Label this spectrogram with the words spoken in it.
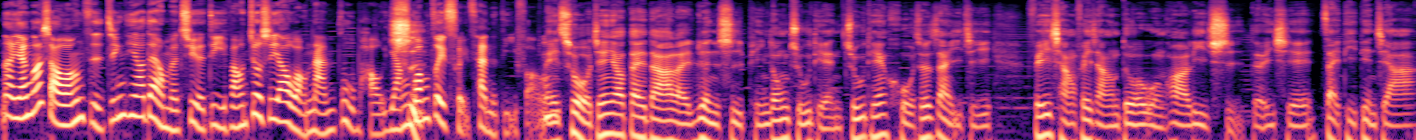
那阳光小王子今天要带我们去的地方，就是要往南部跑，阳光最璀璨的地方。没错，我今天要带大家来认识屏东竹田竹田火车站以及非常非常多文化历史的一些在地店家。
